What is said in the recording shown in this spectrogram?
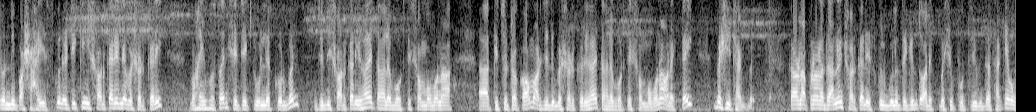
Chandipasha high school. এটি কি সরকারি না বেসরকারি? মাহিম হোসেন, সেটি একটু উল্লেখ করবেন। যদি সরকারি হয়, তাহলে ভর্তির সম্ভাবনা কিছুটা কম। আর যদি বেসরকারি হয়, তাহলে ভর্তির সম্ভাবনা অনেকটাই বেশি থাকবে। কারণ আপনারা জানেন, সরকারি স্কুলগুলোতে কিন্তু অনেক বেশি প্রতিযোগিতা থাকে এবং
